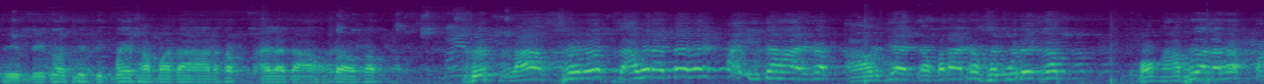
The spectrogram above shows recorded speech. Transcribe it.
ทีมนี้ก็เทคนิคไม่ธรรมดานะครับไอราดาของเราครับชุดละเซเลบสามคะแนนได้ไม่ได้ครับเอาแยกกลับมาได้ครับสมบูรณ์ด้ครับ มองหาเพื่อนแล้วครับไป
